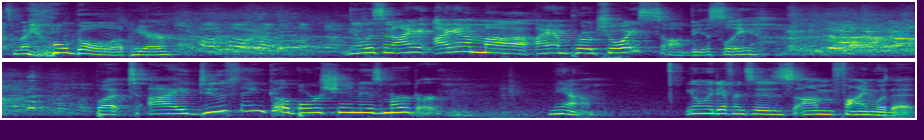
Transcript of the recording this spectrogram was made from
it's my whole goal up here. Now listen, I, I am uh, I am pro-choice, obviously, but I do think abortion is murder. Yeah. The only difference is I'm fine with it.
